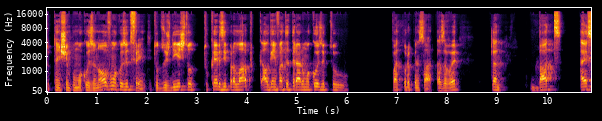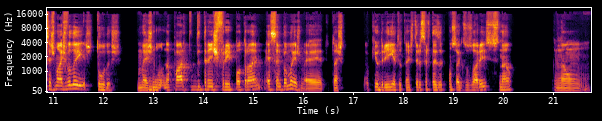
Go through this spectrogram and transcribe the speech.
tu tens sempre uma coisa nova, uma coisa diferente. E todos os dias tu, tu queres ir para lá porque alguém vai-te atirar uma coisa que tu vai-te pôr a pensar, estás a ver? Portanto, dá-te essas mais-valias, todas. Mas uhum. no, na parte de transferir para o treino é sempre a mesma. É, tu tens, o que eu diria, tu tens de ter a certeza que consegues usar isso, senão não.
